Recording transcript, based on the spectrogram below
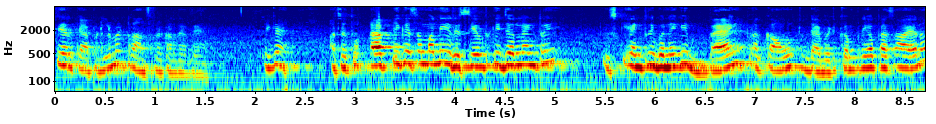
शेयर कैपिटल में ट्रांसफ़र कर देते हैं। ठीक है? अच्छा तो एप्लीकेशन मनी रिसीव्ड की जर्नल एंट्री तो इसकी एंट्री बनेगी बैंक अकाउंट डेबिट कंपनी का पैसा आया ना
